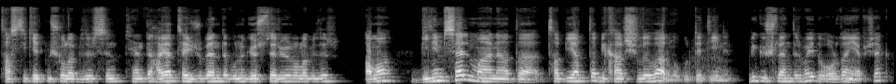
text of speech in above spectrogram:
tasdik etmiş olabilirsin. Kendi hayat tecrübende bunu gösteriyor olabilir. Ama bilimsel manada tabiatta bir karşılığı var mı bu dediğinin? Bir güçlendirmeyi de oradan yapacak.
